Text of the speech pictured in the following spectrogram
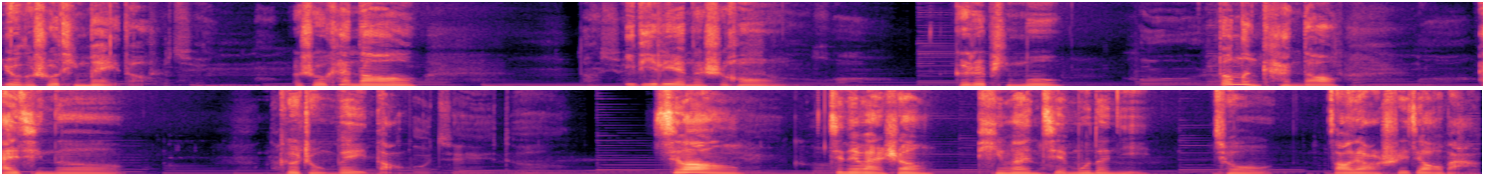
有的时候挺美的。有时候看到异地恋的时候，隔着屏幕都能看到爱情的各种味道。希望今天晚上听完节目的你就早点睡觉吧。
